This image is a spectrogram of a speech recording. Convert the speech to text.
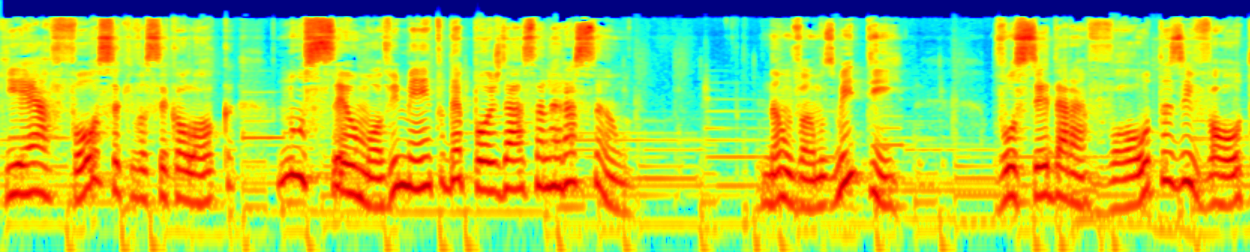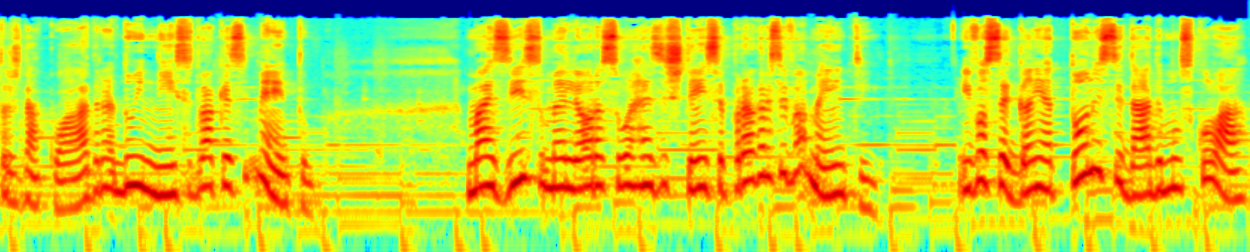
que é a força que você coloca no seu movimento depois da aceleração. Não vamos mentir. Você dará voltas e voltas na quadra no início do aquecimento. Mas isso melhora sua resistência progressivamente e você ganha tonicidade muscular,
